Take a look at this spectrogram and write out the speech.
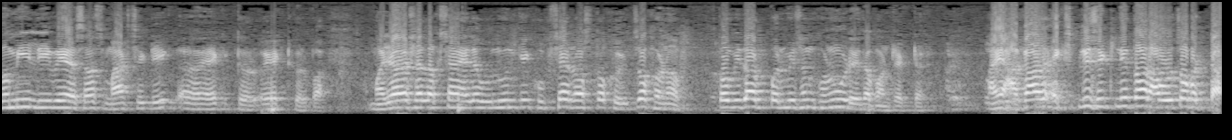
कमी लिवे आसा स्मार्ट सिटीक एक्ट करपाक म्हज्या अशें लक्षांत आयलें उलून की खुबशे रस्तो खंयचो खणप. तो विदावट परमिशन खणून उडयता कॉन्ट्रॅक्टर आनी हाका एक्सप्लिसिटली तो रावोवचो पडटा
